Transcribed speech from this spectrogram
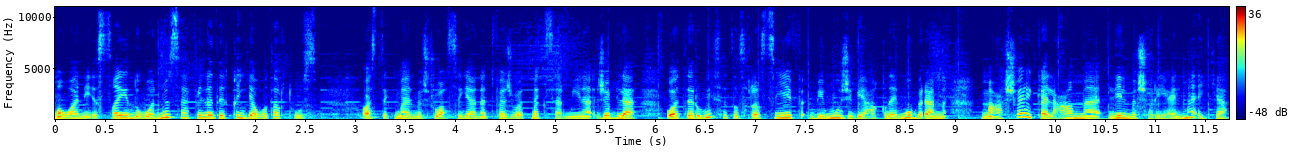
موانئ الصيد والنزهة في اللاذقية وطرطوس. واستكمال مشروع صيانة فجوة مكسر ميناء جبلة وترويسة الرصيف بموجب عقد مبرم مع الشركة العامة للمشاريع المائية.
